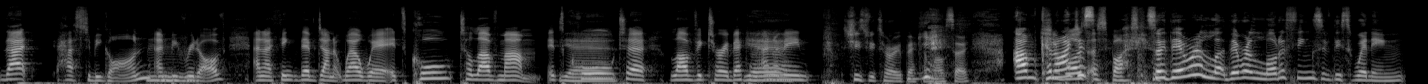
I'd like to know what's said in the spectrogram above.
that has to be gone and Mm. be rid of. And I think they've done it well. Where it's cool to love mum. It's Yeah. cool to love Victoria Beckham. And I mean, she's Victoria Beckham also. Um, can She I just a Spice Girl. So there were a lot. There were a lot of things of this wedding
